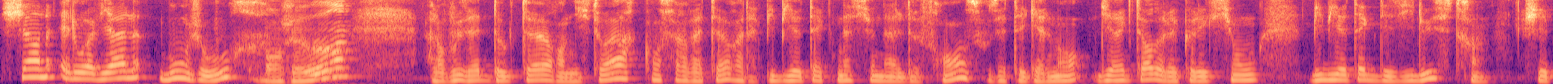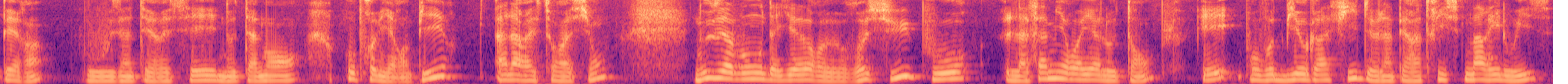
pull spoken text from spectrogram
Charles Eloivial, bonjour. Bonjour. Alors vous êtes docteur en histoire, conservateur à la Bibliothèque nationale de France. Vous êtes également directeur de la collection Bibliothèque des Illustres chez Perrin. Vous vous intéressez notamment au Premier Empire, à la Restauration. Nous avons d'ailleurs reçu pour la famille royale au Temple et pour votre biographie de l'impératrice Marie-Louise.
